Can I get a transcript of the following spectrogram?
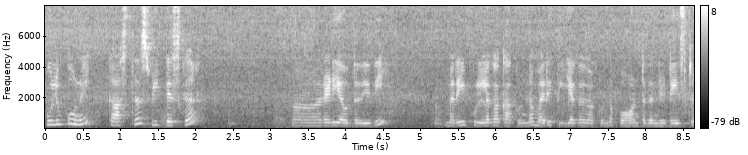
పులుపుని కాస్త స్వీట్నెస్గా రెడీ అవుతుంది ఇది. మరీ పుల్లగా కాకుండా మరీ తీయగా కాకుండా బాగుంటుందండి టేస్ట్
